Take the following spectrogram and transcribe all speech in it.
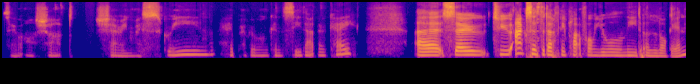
So I'll start sharing my screen. I hope everyone can see that okay. Uh, so to access the DAFNI platform, you will need a login.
